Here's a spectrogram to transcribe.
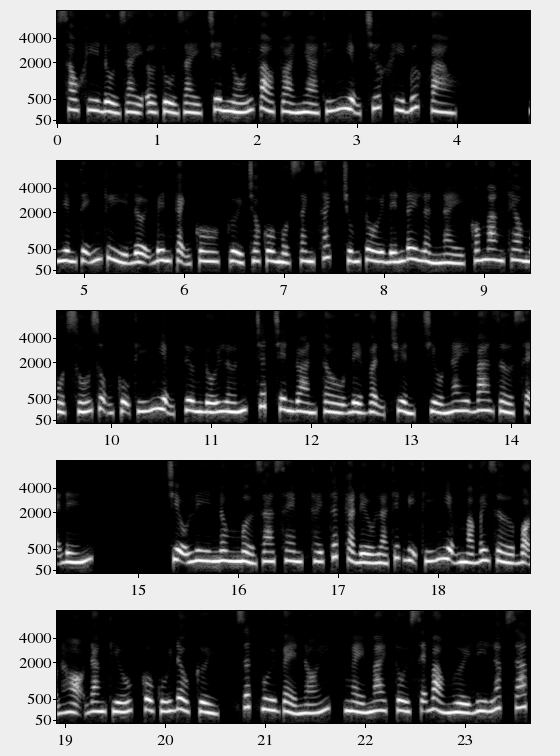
sau khi đổi giày ở tủ giày trên lối vào tòa nhà thí nghiệm trước khi bước vào. Nghiêm tĩnh Thủy đợi bên cạnh cô, gửi cho cô một danh sách. Chúng tôi đến đây lần này có mang theo một số dụng cụ thí nghiệm tương đối lớn, chất trên đoàn tàu để vận chuyển, chiều nay 3 giờ sẽ đến. Triệu Ly Nông mở ra xem, thấy tất cả đều là thiết bị thí nghiệm mà bây giờ bọn họ đang thiếu, cô cúi đầu cười, rất vui vẻ nói, ngày mai tôi sẽ bảo người đi lắp ráp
